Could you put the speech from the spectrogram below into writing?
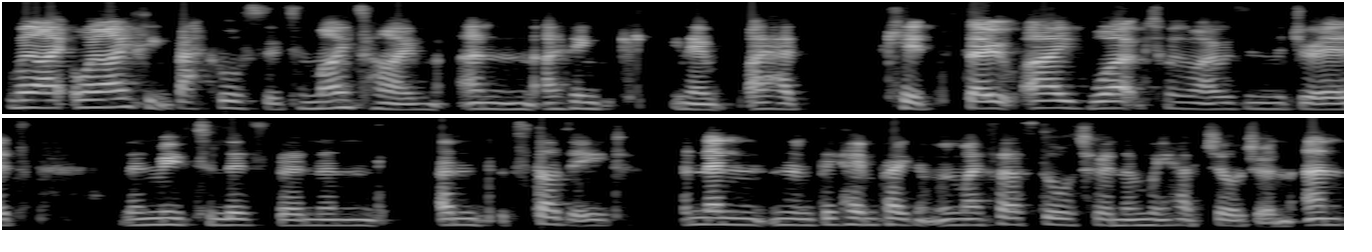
when I when I think back also to my time, and I think, you know, I had kids. So I worked when I was in Madrid, then moved to Lisbon and and studied, and then and then became pregnant with my first daughter, and then we had children. And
